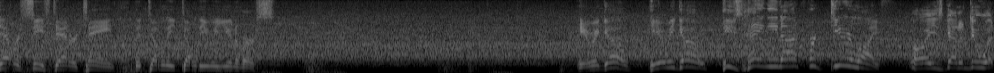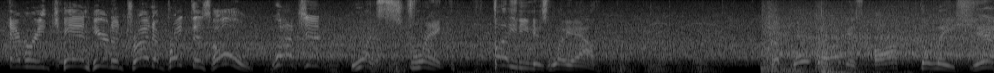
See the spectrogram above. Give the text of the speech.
never cease to entertain the WWE Universe. Here we go. Here we go. He's hanging on for dear life. Oh, he's got to do whatever he can here to try to break this hold. Watch it. What strength, fighting his way out. The Bulldog is off the leash. Yeah,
